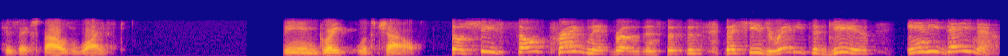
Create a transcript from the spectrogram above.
his espoused wife, being great with child. So she's so pregnant, brothers and sisters, that she's ready to give any day now.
